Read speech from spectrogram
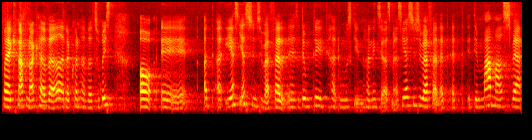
hvor jeg knap nok havde været, eller kun havde været turist. Og, øh, og, og jeg, jeg synes i hvert fald, altså det, det har du måske en holdning til også, men altså jeg synes i hvert fald, at, at det er meget, meget svært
